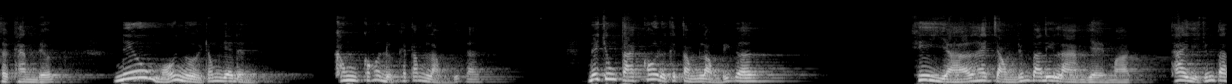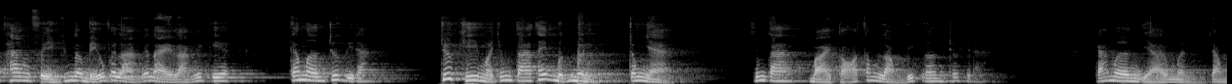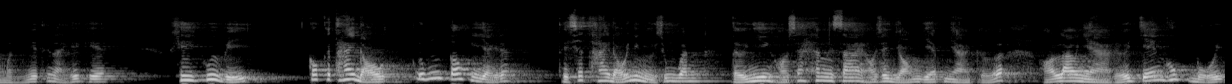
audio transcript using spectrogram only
thực hành được nếu mỗi người trong gia đình không có được cái tấm lòng biết ơn. Nếu chúng ta có được cái tấm lòng biết ơn, khi vợ hay chồng chúng ta đi làm về mệt, thay vì chúng ta than phiền, chúng ta biểu phải làm cái này, làm cái kia, cảm ơn trước đi đã. Trước khi mà chúng ta thấy bực mình trong nhà, chúng ta bày tỏ tấm lòng biết ơn trước đi đã. Cảm ơn vợ mình, chồng mình như thế này, cái kia. Khi quý vị có cái thái độ đúng tốt như vậy đó, thì sẽ thay đổi những người xung quanh. Tự nhiên họ sẽ hăng sai họ sẽ dọn dẹp nhà cửa, họ lau nhà, rửa chén, hút bụi,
